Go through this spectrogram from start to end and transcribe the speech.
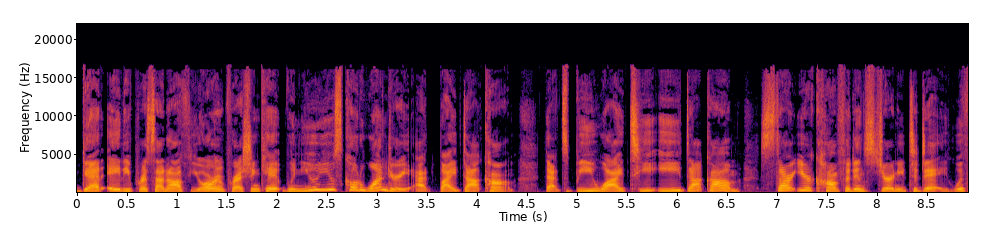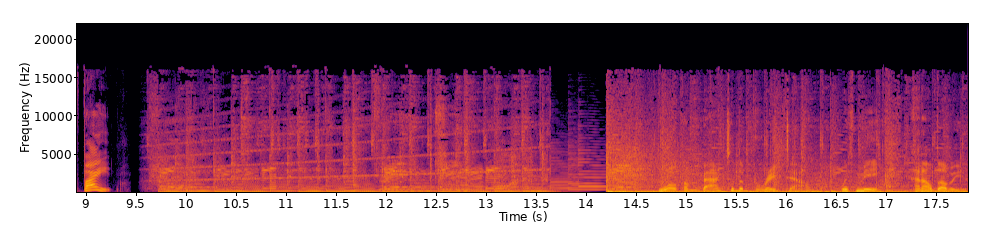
Get 80% off your impression kit when you use code WONDERY at Byte.com. That's B-Y-T-E dot com. Start your confidence journey today with Byte. Welcome back to The Breakdown with me, NLW.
